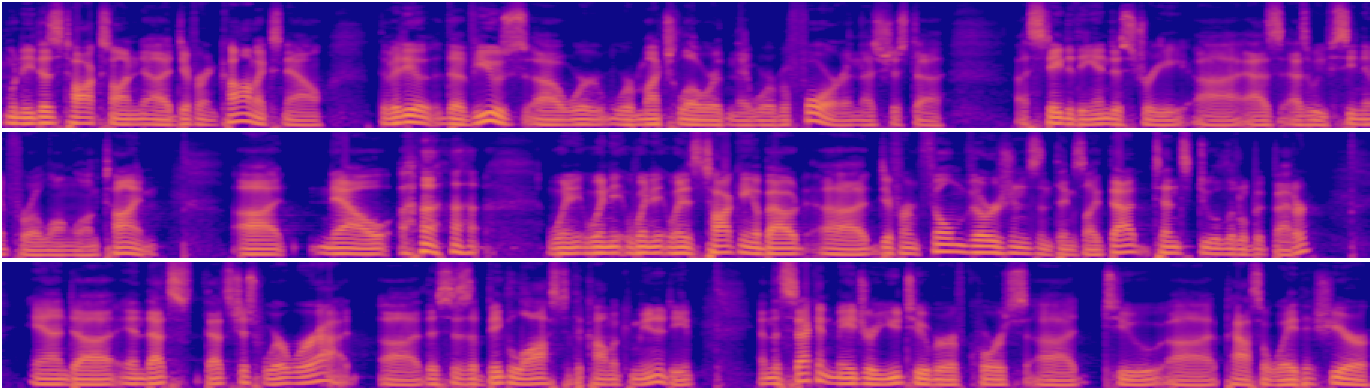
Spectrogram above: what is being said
when he does talks on uh, different comics now the video the views uh, were were much lower than they were before, and that's just a, a state of the industry uh, as as we've seen it for a long, long time. Uh, now, when when it, when it, when it's talking about uh, different film versions and things like that, tends to do a little bit better, and uh, and that's that's just where we're at. Uh, this is a big loss to the comic community, and the second major YouTuber, of course, to pass away this year.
